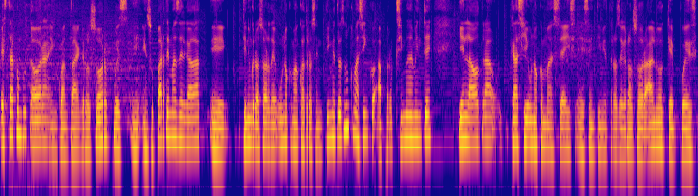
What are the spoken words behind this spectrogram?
Esta computadora en cuanto al grosor, pues eh, en su parte más delgada eh, tiene un grosor de 1,4 centímetros, 1,5 aproximadamente, y en la otra casi 1,6 eh, centímetros de grosor, algo que pues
